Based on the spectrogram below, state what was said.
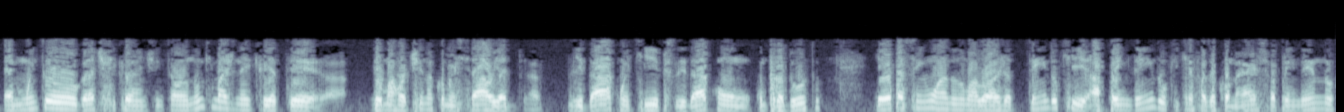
é muito gratificante. Então eu nunca imaginei que eu ia ter, ter uma rotina comercial, ia lidar com equipes, lidar com, com produto, e aí eu passei um ano numa loja tendo que, aprendendo o que é fazer comércio, aprendendo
